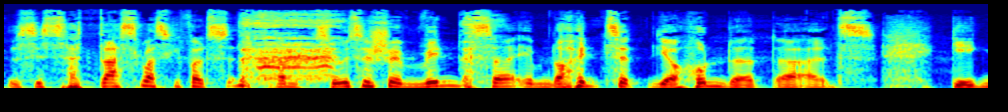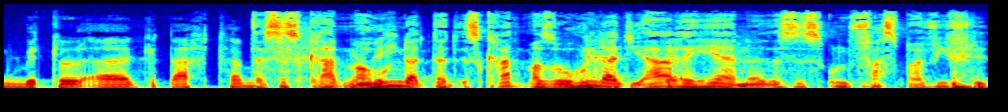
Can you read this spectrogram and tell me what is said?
Es ist halt das, was ich als französische Winzer im 19. Jahrhundert äh, als Gegenmittel äh, gedacht haben. Das ist gerade mal 100, das ist gerade mal so 100 Jahre her, ne? Das ist unfassbar, wie viel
